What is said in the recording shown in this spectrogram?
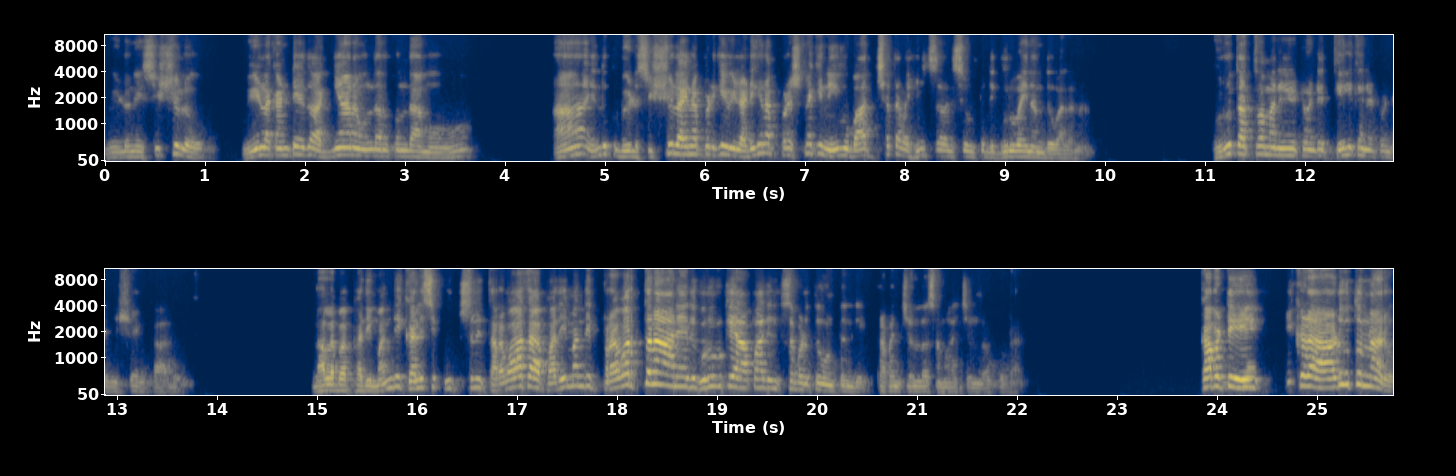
వీళ్ళు నీ శిష్యులు వీళ్ళకంటే ఏదో అజ్ఞానం ఉందనుకుందాము. ఆ ఎందుకు వీళ్ళు శిష్యులు అయినప్పటికీ వీళ్ళు అడిగిన ప్రశ్నకి నీవు బాధ్యత వహించవలసి ఉంటుంది గురువైనందువలన. గురుతత్వం అనేటువంటి తేలికైనటువంటి విషయం కాదు. నలభై పది మంది కలిసి కూర్చుని తర్వాత పది మంది ప్రవర్తన అనేది గురువుకి ఆపాదించబడుతూ ఉంటుంది ప్రపంచంలో సమాజంలో కూడా. కాబట్టి ఇక్కడ అడుగుతున్నారు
